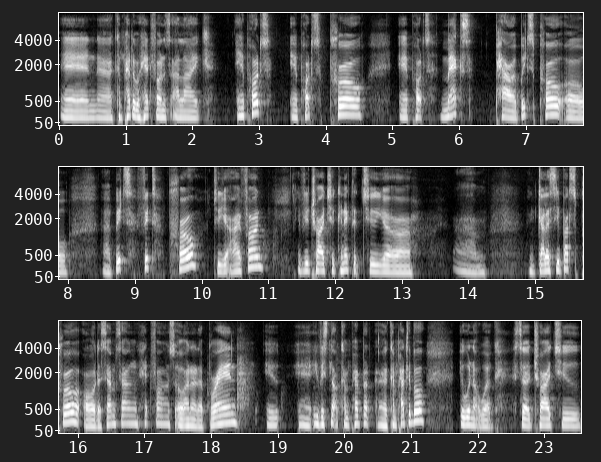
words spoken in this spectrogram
And uh, compatible headphones are like AirPods, AirPods Pro, AirPods Max, Powerbeats Pro or uh, Beats Fit Pro to your iPhone. If you try to connect it to your um, Galaxy Buds Pro or the Samsung headphones or another brand, it, uh, if it's not compa uh, compatible, it will not work. So try to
